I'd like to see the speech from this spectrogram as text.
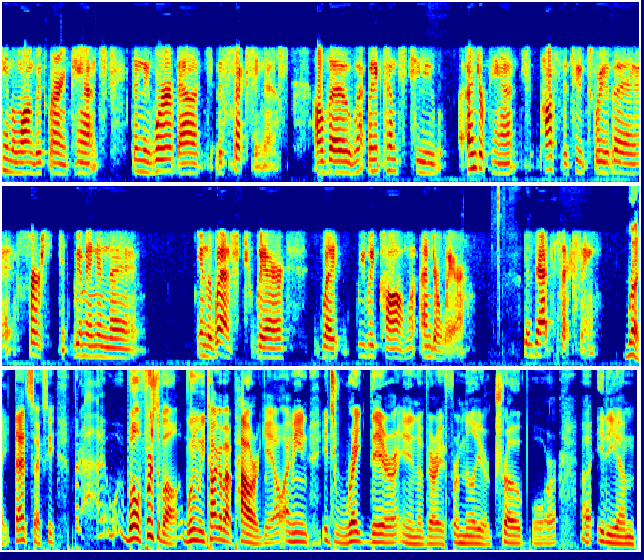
came along with wearing pants than they were about the sexiness. Although when it comes to underpants, prostitutes were the first women in the in the West to wear what we would call underwear. So that's sexy. Right, that's sexy. But uh, well, first of all, when we talk about power, Gayle, I mean it's right there in a very familiar trope or uh, idiom.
